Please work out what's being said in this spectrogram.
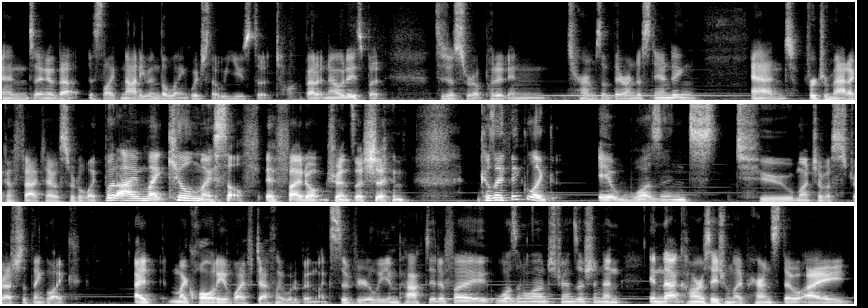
and I know that is like not even the language that we use to talk about it nowadays, but to just sort of put it in terms of their understanding. And for dramatic effect, I was sort of like, but I might kill myself if I don't transition. Because I think like it wasn't too much of a stretch to think like I my quality of life definitely would have been like severely impacted if I wasn't allowed to transition. And in that conversation with my parents, though, I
